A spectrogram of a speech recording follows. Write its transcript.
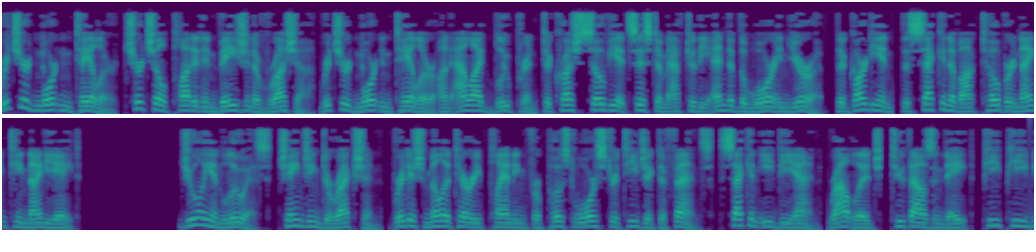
Richard Norton Taylor, Churchill plotted invasion of Russia, Richard Norton Taylor on Allied blueprint to crush Soviet system after the end of the war in Europe, The Guardian, 2 October 1998 Julian Lewis, Changing Direction, British Military Planning for Post-War Strategic Defence, 2nd EDN, Routledge, 2008, pp.xxx-xl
